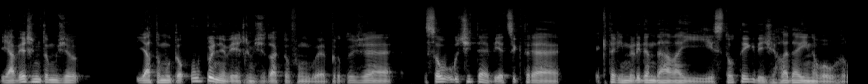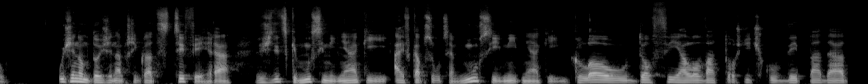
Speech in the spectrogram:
já věřím tomu, že já tomu to úplně věřím, že tak to funguje, protože jsou určité věci, které, kterým lidem dávají jistoty, když hledají novou hru. Už jenom to, že například sci-fi hra vždycky musí mít nějaký, aj v kapsulce musí mít nějaký glow, dofialovat, trošičku vypadat,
